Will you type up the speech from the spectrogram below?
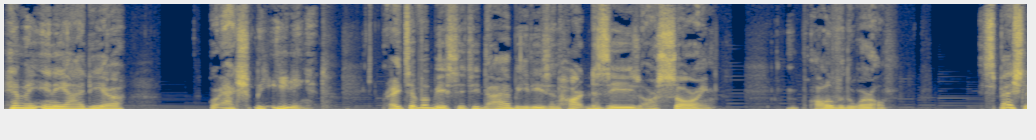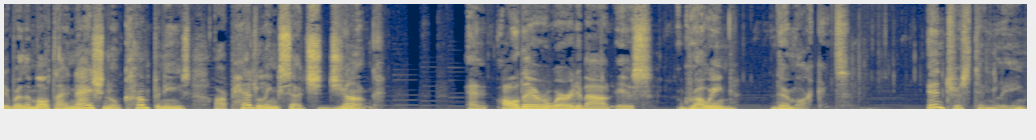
have any idea we're actually eating it. Rates of obesity, diabetes, and heart disease are soaring all over the world, especially where the multinational companies are peddling such junk. And all they're worried about is growing their markets. Interestingly,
